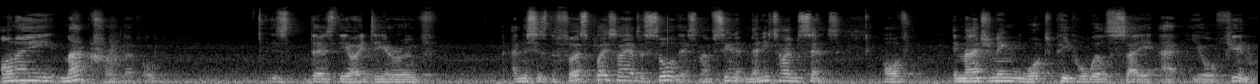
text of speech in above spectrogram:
On a macro level, is there's the idea of, and this is the first place I ever saw this, and I've seen it many times since, of imagining what people will say at your funeral.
